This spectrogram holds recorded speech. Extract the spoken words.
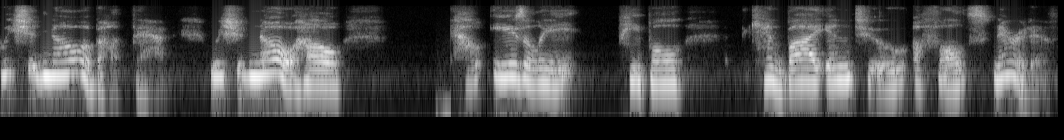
we should know about that. We should know how how easily people can buy into a false narrative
